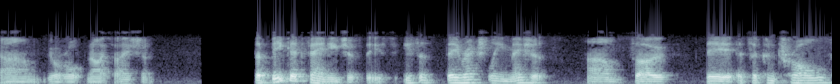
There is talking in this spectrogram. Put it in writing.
um, your organisation. The big advantage of this is that they're actually measures. Um, so it's a controls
